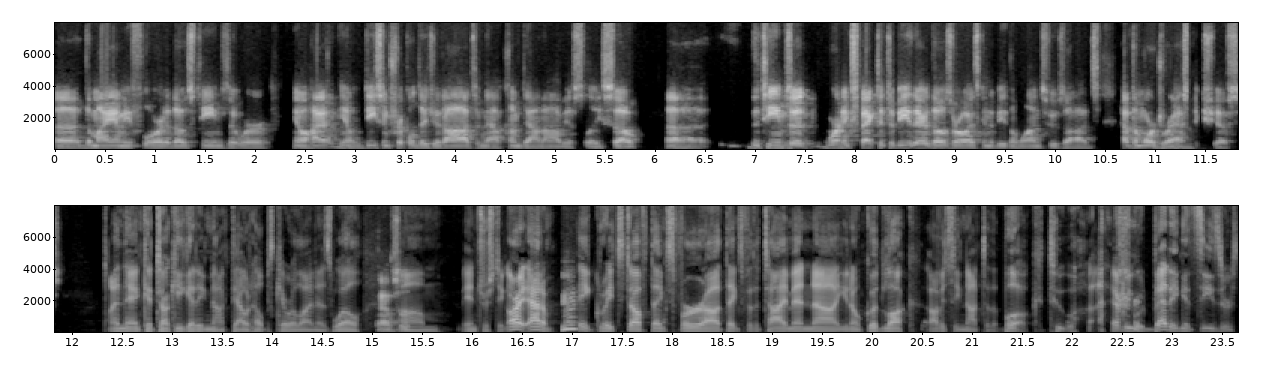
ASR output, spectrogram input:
uh, the Miami, Florida, those teams that were you know high, you know decent triple digit odds have now come down obviously. So uh, the teams that weren't expected to be there, those are always going to be the ones whose odds have the more drastic shifts. And then Kentucky getting knocked out helps Carolina as well. Absolutely. Um, interesting. All right, Adam. Hey, great stuff. Thanks for uh, thanks for the time, and uh, you know, good luck. Obviously, not to the book to everyone betting at Caesars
